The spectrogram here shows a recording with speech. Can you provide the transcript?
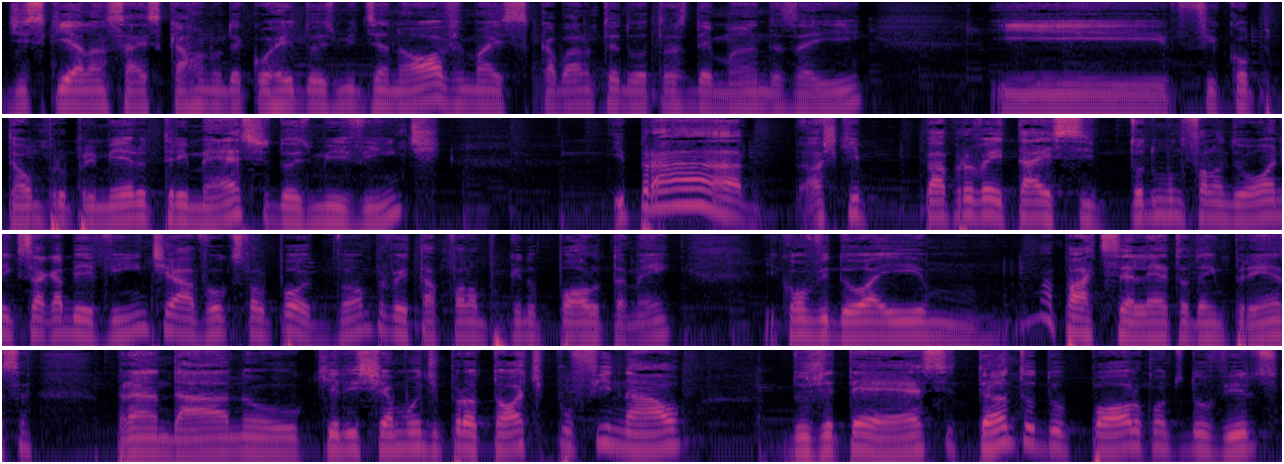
disse que ia lançar esse carro no decorrer de 2019, mas acabaram tendo outras demandas aí. E ficou então para o primeiro trimestre de 2020. E para, acho que para aproveitar esse, todo mundo falando do Onix HB20, a Volks falou, pô, vamos aproveitar para falar um pouquinho do Polo também. E convidou aí um- uma parte seleta da imprensa para andar no que eles chamam de protótipo final do GTS, tanto do Polo quanto do Virtus,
